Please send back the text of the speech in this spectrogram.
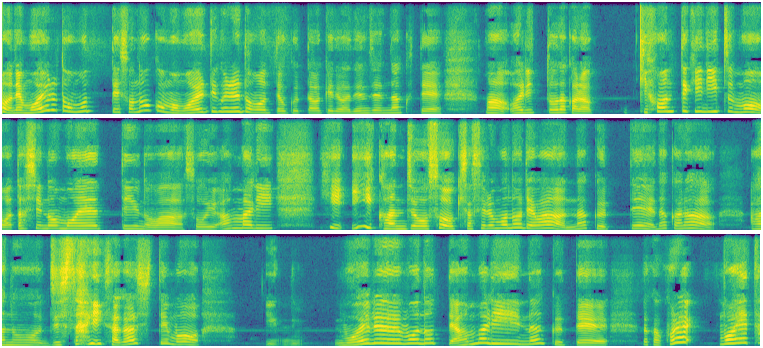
もね、燃えると思って、その子も燃えてくれると思って送ったわけでは全然なくて、まあ割とだから、基本的にいつも私の萌えっていうのは、そういうあんまりいいいい感情を想起させるものではなくって、だから、あの、実際 探しても、燃えるものってあんまりなくて、だからこれ、燃えた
